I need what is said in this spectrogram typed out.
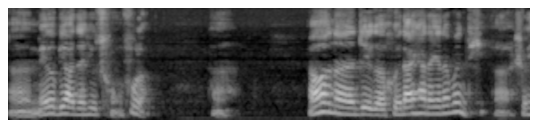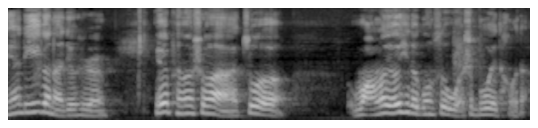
嗯，没有必要再去重复了，啊，然后呢，这个回答一下大家的问题啊。首先第一个呢，就是一位朋友说啊，做网络游戏的公司我是不会投的，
